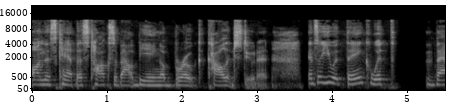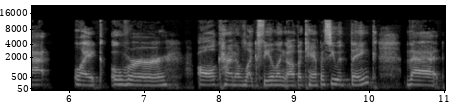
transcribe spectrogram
on this campus talks about being a broke college student. And so you would think with that like over all kind of like feeling of a campus, you would think that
